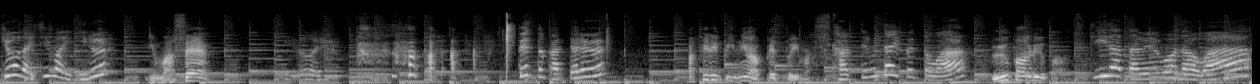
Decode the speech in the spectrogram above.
兄弟姉妹いる？いません。ひどい。ペット飼ってる？あフィリピンにはペットいます。飼ってみたいペットは？ウーパールーパー、好きな食べ物は？は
